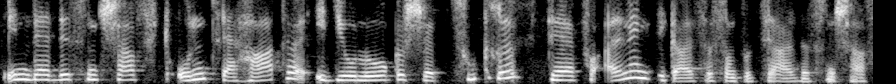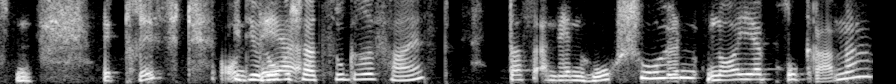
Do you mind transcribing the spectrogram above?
in der Wissenschaft und der harte ideologische Zugriff, der vor allen Dingen die Geistes- und Sozialwissenschaften betrifft. Ideologischer Zugriff heißt? Dass an den Hochschulen neue Programme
